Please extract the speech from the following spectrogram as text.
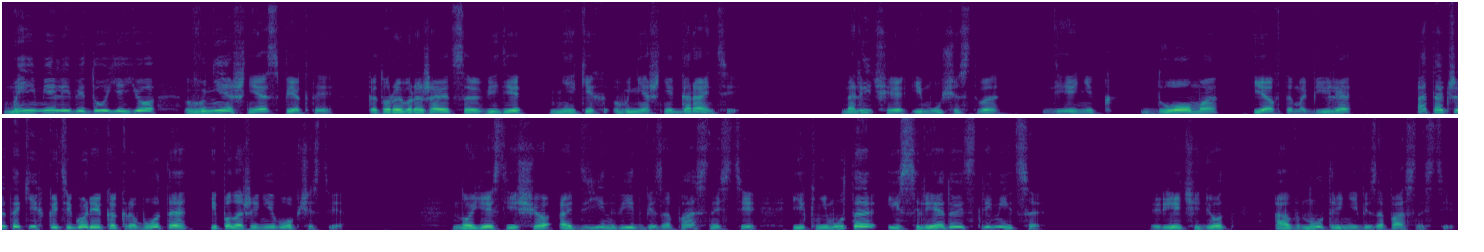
мы имели в виду ее внешние аспекты, которые выражаются в виде неких внешних гарантий. Наличие имущества, денег, дома и автомобиля, а также таких категорий, как работа и положение в обществе. Но есть еще один вид безопасности, и к нему-то и следует стремиться. Речь идет о внутренней безопасности,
